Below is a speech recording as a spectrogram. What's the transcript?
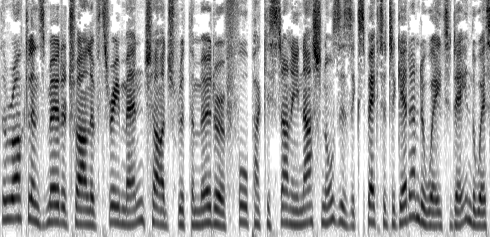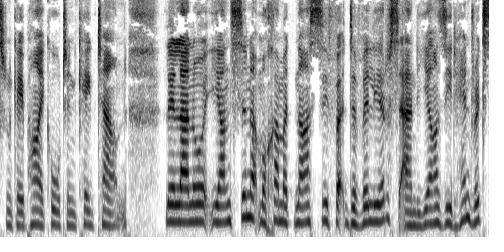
The Rocklands murder trial of three men charged with the murder of four Pakistani nationals is expected to get underway today in the Western Cape High Court in Cape Town. Leilani Jansen, Mohammed Nasif de Villiers, and Yazid Hendricks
